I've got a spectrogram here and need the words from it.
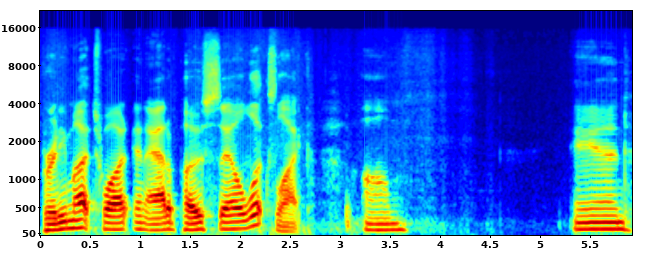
pretty much what an adipose cell looks like. Um, and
